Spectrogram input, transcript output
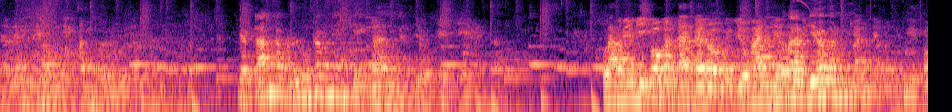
จะเล่นให้ลงที่ขั้นบนรู้เลยเดี๋ยวตั้งกับปัดลุงถ้าไม่เก่งนะนะโยเก๋ๆนะครับถ้าไม่มีก็บรรดาการเราอยู่บ้านเดียวบ้านเดียวกันบ้านเดียวมันมีก็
